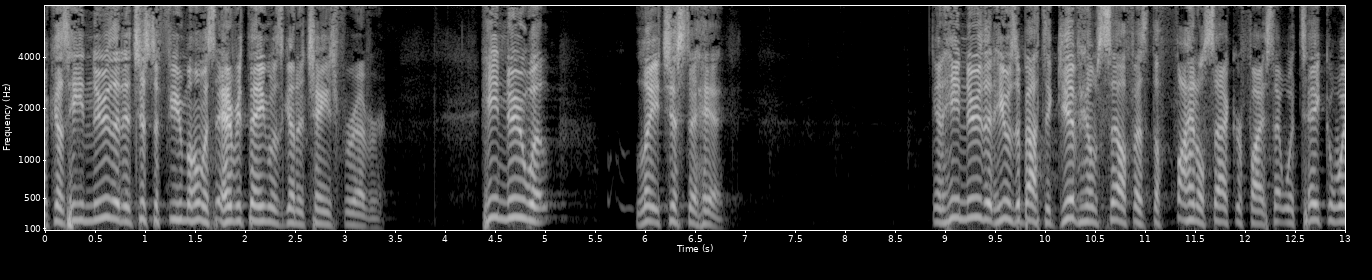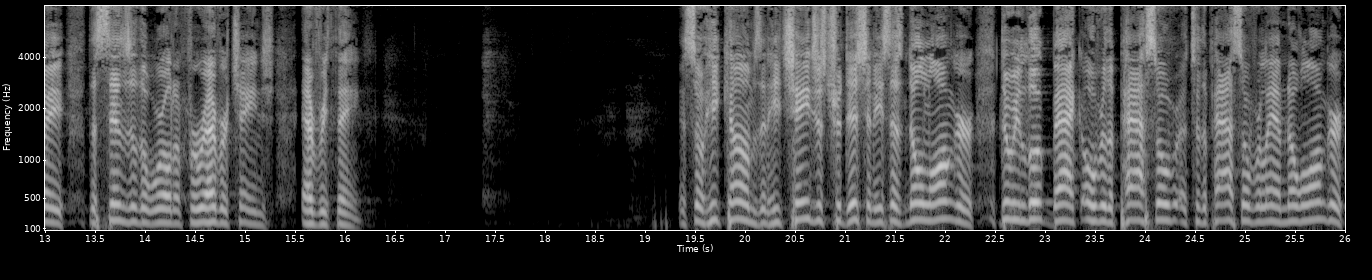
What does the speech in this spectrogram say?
Because he knew that in just a few moments everything was going to change forever. He knew what lay just ahead. And he knew that he was about to give himself as the final sacrifice that would take away the sins of the world and forever change everything. And so he comes and he changes tradition. He says, No longer do we look back over the Passover to the Passover lamb. No longer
